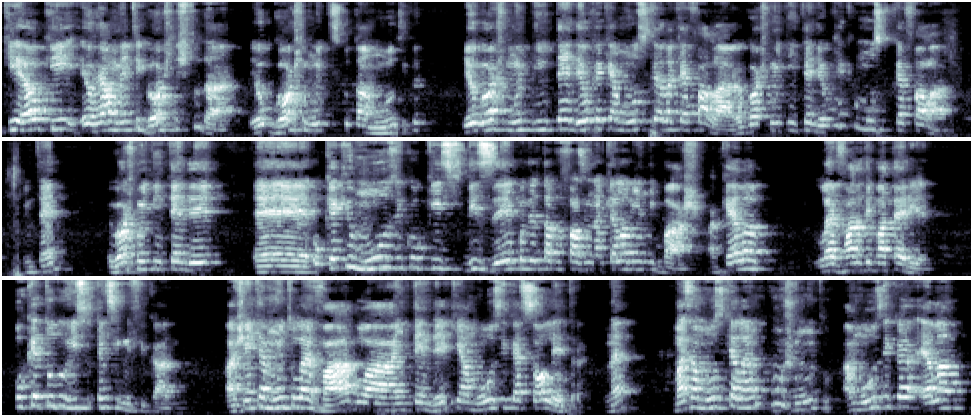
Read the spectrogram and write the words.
que é o que eu realmente gosto de estudar. Eu gosto muito de escutar música, eu gosto muito de entender o que, é que a música ela quer falar. Eu gosto muito de entender o que, é que o músico quer falar, entende? Eu gosto muito de entender é, o que é que o músico quis dizer quando ele estava fazendo aquela linha de baixo, aquela levada de bateria. Porque tudo isso tem significado. A gente é muito levado a entender que a música é só letra, né? Mas a música ela é um conjunto. A música ela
